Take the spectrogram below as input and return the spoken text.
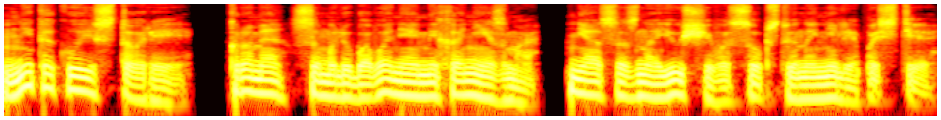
никакой истории, кроме самолюбования механизма, не осознающего собственной нелепости.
